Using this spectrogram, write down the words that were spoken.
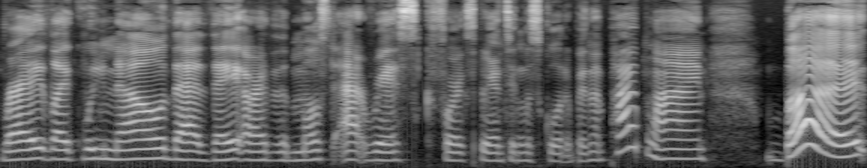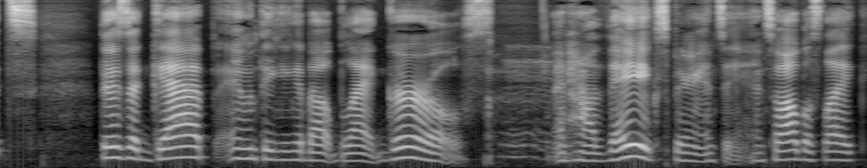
right? Like, we know that they are the most at risk for experiencing the school to prison pipeline, but there's a gap in thinking about black girls and how they experience it. And so I was like,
